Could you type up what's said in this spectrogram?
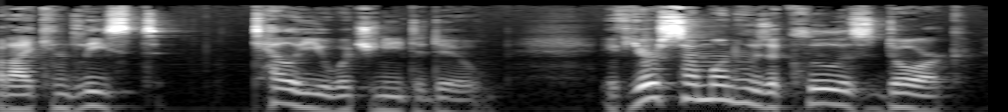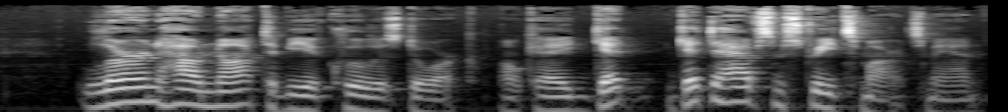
but I can at least tell you what you need to do. If you're someone who's a clueless dork, learn how not to be a clueless dork, okay? Get get to have some street smarts, man.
